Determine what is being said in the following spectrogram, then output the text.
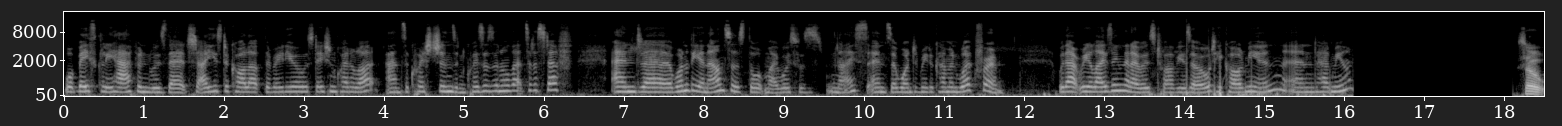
What basically happened was that I used to call up the radio station quite a lot, answer questions and quizzes and all that sort of stuff. And uh, one of the announcers thought my voice was nice and so wanted me to come and work for him. Without realizing that I was 12 years old, he called me in and had me on. So,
